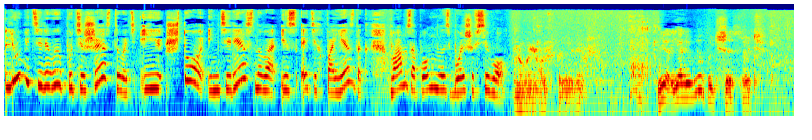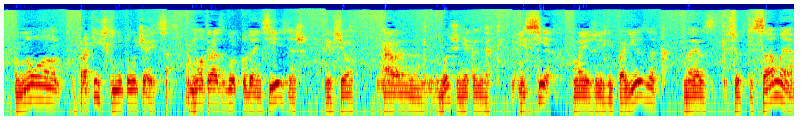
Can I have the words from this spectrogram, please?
Любите ли вы путешествовать и что интересного из этих поездок вам запомнилось больше всего? Ой, господи, Лер. Лер, я люблю путешествовать, но практически не получается. Ну вот раз в год куда-нибудь съездишь, и все. А больше некогда. Из всех в моей жизни поездок наверное, все-таки самое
